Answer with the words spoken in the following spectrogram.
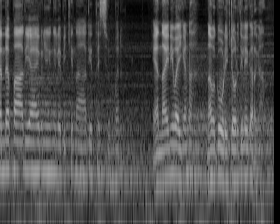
തന്റെ പാതിയായവനിൽ നിന്ന് ലഭിക്കുന്ന ആദ്യത്തെ ചുംബനം. എന്നാ ഇനി വൈകണ്ട നമുക്ക് ഓഡിറ്റോറിയത്തിലേക്ക് ഇറങ്ങാം.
